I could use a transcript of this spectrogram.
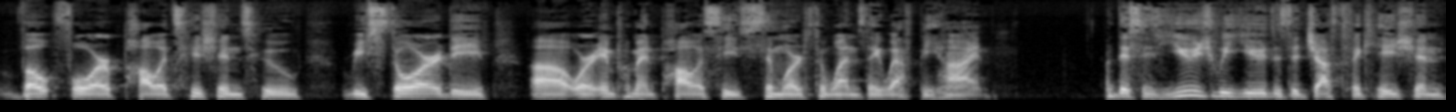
vote for politicians who restore the uh, or implement policies similar to the ones they left behind. This is usually used as a justification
